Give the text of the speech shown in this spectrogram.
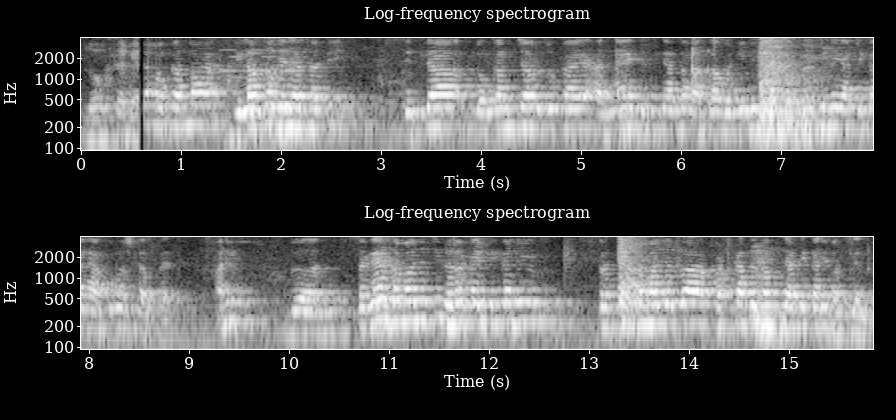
लोकसभेत त्या लोकांना दिलासा देण्यासाठी तिथल्या लोकांच्यावर जो काय अन्याय तिथल्या आता माता भगिनी ज्या पद्धतीने या ठिकाणी आक्रोश करतायत. आणि सगळ्या समाजाची घरं काही ठिकाणी प्रत्येक समाजाचा फटका त्याचा त्या ठिकाणी बसलेला.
